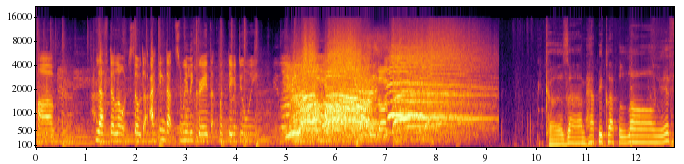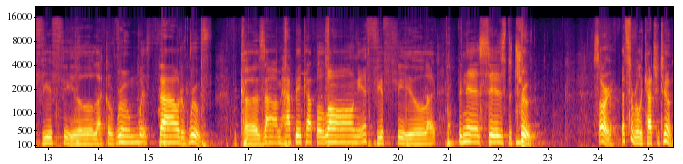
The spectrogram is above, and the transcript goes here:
um, left alone. So that, I think that's really great that what they're doing. Cause I'm happy, clap along if you feel like a room without a roof. Because I'm happy, clap along if you feel like happiness is the truth. Sorry, that's a really catchy tune.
